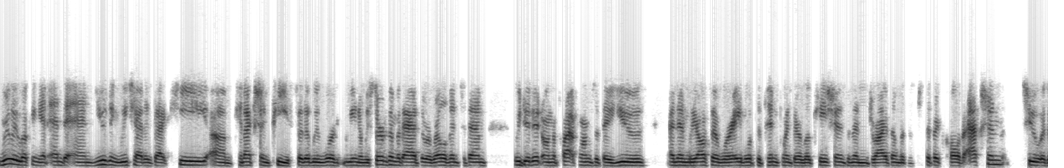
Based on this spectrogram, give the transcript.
really looking at end to end, using WeChat as that key um, connection piece so that we work, you know, we serve them with ads that were relevant to them. We did it on the platforms that they use. And then we also were able to pinpoint their locations and then drive them with a specific call of action to a,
